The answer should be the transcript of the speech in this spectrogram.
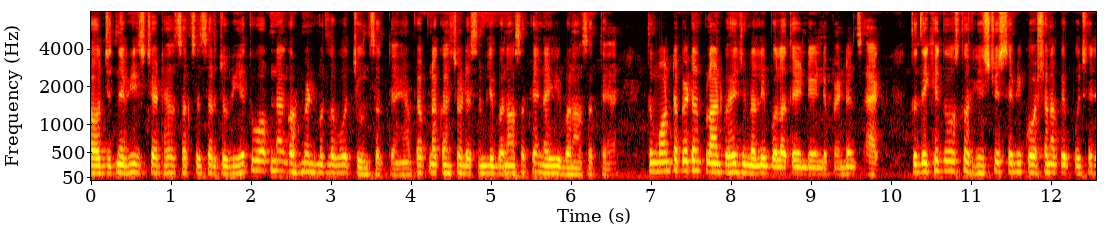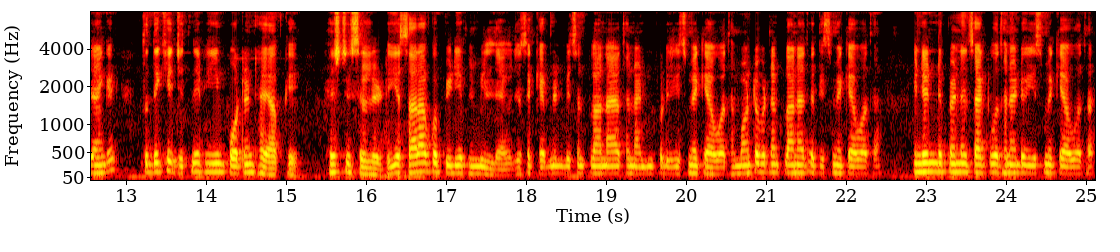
और जितने भी स्टेट है सक्सेसर जो भी है तो वो अपना गवर्नमेंट मतलब वो चुन सकते हैं। यहाँ पे अपना कंस्टिट्यूंट असेंबली बना सकते हैं, नहीं भी बना सकते हैं। तो माउंटबेटन प्लांट को ही जनरली बोला हैं इंडियन इंडिपेंडेंस एक्ट तो देखिए दोस्तों हिस्ट्री से भी क्वेश्चन आपके पूछे जाएँगे। तो देखिए, जितने भी इंपॉर्टेंट है आपके हिस्ट्री से रिलेटेड ये सारा आपको पीडीएफ में मिल जाएगा। जैसे कैबिनेट मिशन प्लान आया था नाइनटीन फोर्टी इसमें क्या हुआ था? माउंटबेटन प्लान आया था तो इसमें क्या हुआ था? इंडियन इंडिपेंडेंस एक्ट हुआ था नाइनटी इसमें क्या हुआ था?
